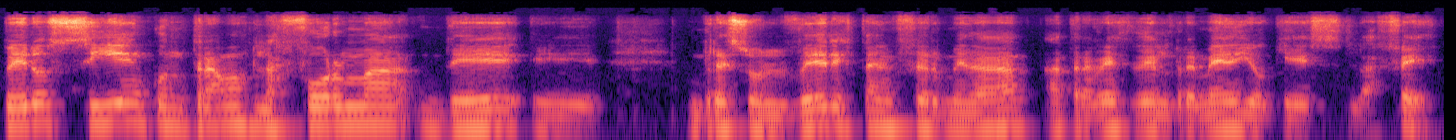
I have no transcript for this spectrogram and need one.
pero sí encontramos la forma de eh, resolver esta enfermedad a través del remedio que es la fe,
